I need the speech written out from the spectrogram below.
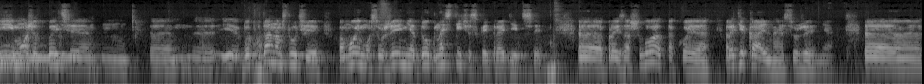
И, может быть, и вот в данном случае, по-моему, сужение до гностической традиции э, произошло такое радикальное сужение. Э,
